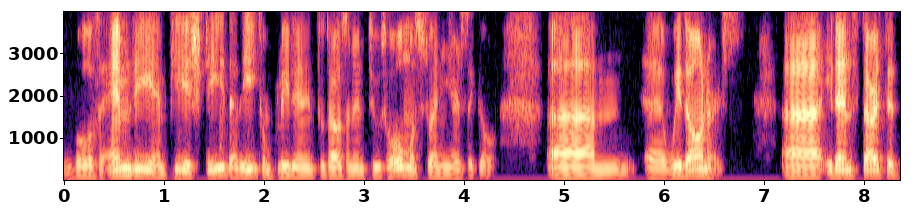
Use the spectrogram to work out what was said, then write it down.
both MD and PhD that he completed in 2002, so almost 20 years ago, um, with honors. he then started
